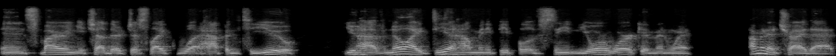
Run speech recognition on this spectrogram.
and inspiring each other, just like what happened to you. You have no idea how many people have seen your work and then went, I'm going to try that.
